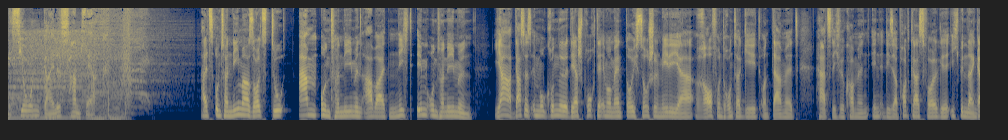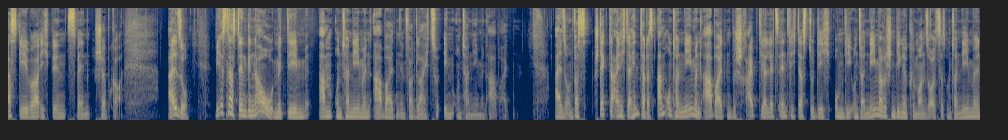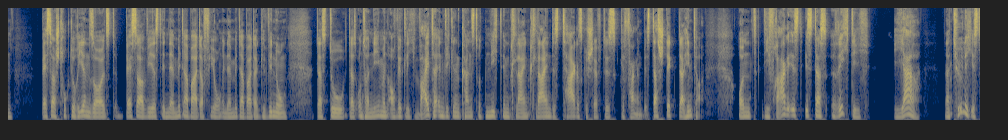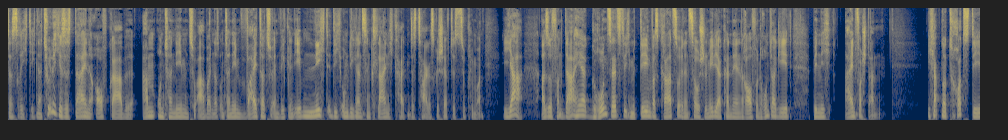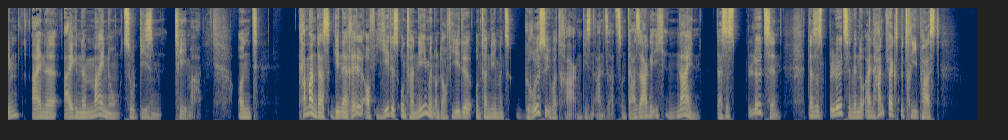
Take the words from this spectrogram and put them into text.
Mission Geiles Handwerk. Als Unternehmer sollst du am Unternehmen arbeiten, nicht im Unternehmen. Ja, das ist im Grunde der Spruch, der im Moment durch Social Media rauf und runter geht und damit herzlich willkommen in dieser Podcast-Folge. Ich bin dein Gastgeber, ich bin Sven Schöpker. Also, wie ist das denn genau mit dem am Unternehmen arbeiten im Vergleich zu im Unternehmen arbeiten? Also, und was steckt da eigentlich dahinter? Das am Unternehmen arbeiten beschreibt ja letztendlich, dass du dich um die unternehmerischen Dinge kümmern sollst, das Unternehmen besser strukturieren sollst, besser wirst in der Mitarbeiterführung, in der Mitarbeitergewinnung, dass du das Unternehmen auch wirklich weiterentwickeln kannst und nicht im Klein-Klein des Tagesgeschäftes gefangen bist. Das steckt dahinter. Und die Frage ist, ist das richtig? Ja, Natürlich ist das richtig. Natürlich ist es deine Aufgabe, am Unternehmen zu arbeiten, das Unternehmen weiterzuentwickeln, eben nicht dich um die ganzen Kleinigkeiten des Tagesgeschäftes zu kümmern. Ja, also von daher grundsätzlich mit dem, was gerade so in den Social-Media-Kanälen rauf und runter geht, bin ich einverstanden. Ich habe nur trotzdem eine eigene Meinung zu diesem Thema. Und kann man das generell auf jedes Unternehmen und auf jede Unternehmensgröße übertragen, diesen Ansatz? Und da sage ich nein, das ist Blödsinn. Das ist Blödsinn, wenn du einen Handwerksbetrieb hast,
